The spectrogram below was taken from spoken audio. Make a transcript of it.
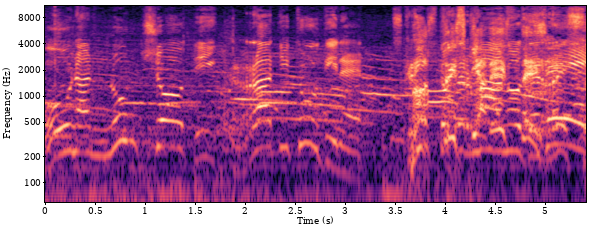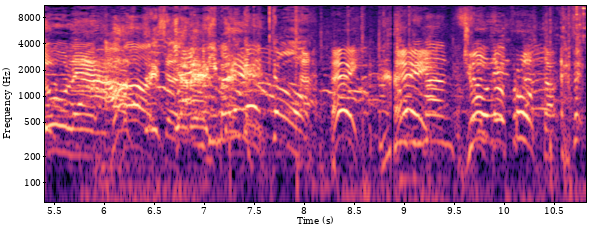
Un annuncio di gratitudine scritto Vostri per mano del! Re Sole schiavisti, maledetto! Ehi! Ehi! Giù la frutta! Fe-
